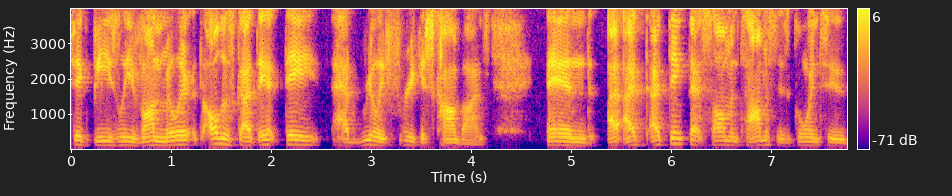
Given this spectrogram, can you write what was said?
Vic Beasley, Von Miller, all those guys, they they had really freakish combines. And I, I, think that Solomon Thomas is going to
